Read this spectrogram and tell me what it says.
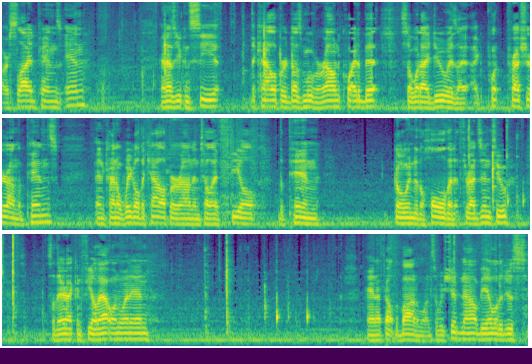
our slide pins in. And as you can see, the caliper does move around quite a bit. So what I do is I, I put pressure on the pins and kind of wiggle the caliper around until I feel the pin go into the hole that it threads into. So there I can feel that one went in. and I felt the bottom one. So we should now be able to just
